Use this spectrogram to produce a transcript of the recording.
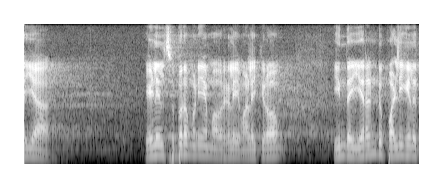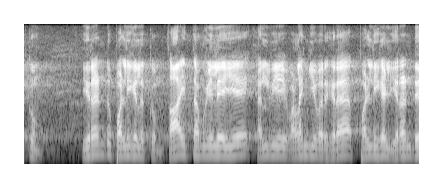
ஐயா எழில் சுப்பிரமணியம் அவர்களையும் அழைக்கிறோம். இந்த இரண்டு பள்ளிகளுக்கும் இரண்டு பள்ளிகளுக்கும் தாய் தமிழிலேயே கல்வியை வழங்கி வருகிற பள்ளிகள் இரண்டு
